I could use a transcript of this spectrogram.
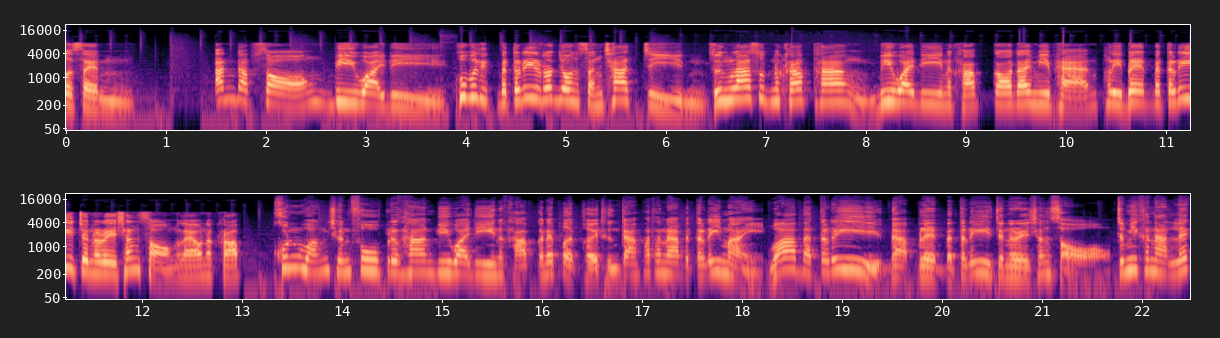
13% อันดับ 2 BYD ผู้ผลิตแบตเตอรี่รถยนต์สัญชาติจีน ซึ่งล่าสุดนะครับทาง BYD นะครับก็ได้มีแผนผลิตเบรดแบตเตอรี่เจเนอเรชัน2แล้วนะครับคุณหวังเฉินฟูประธาน BYD นะครับ ก็ได้เปิดเผยถึงการพัฒนาแบตเตอรี่ใหม่ ว่าแบตเตอรี่แบบเบรดแบตเตอรี่เจเนอเรชัน2จะมีขนาดเล็ก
